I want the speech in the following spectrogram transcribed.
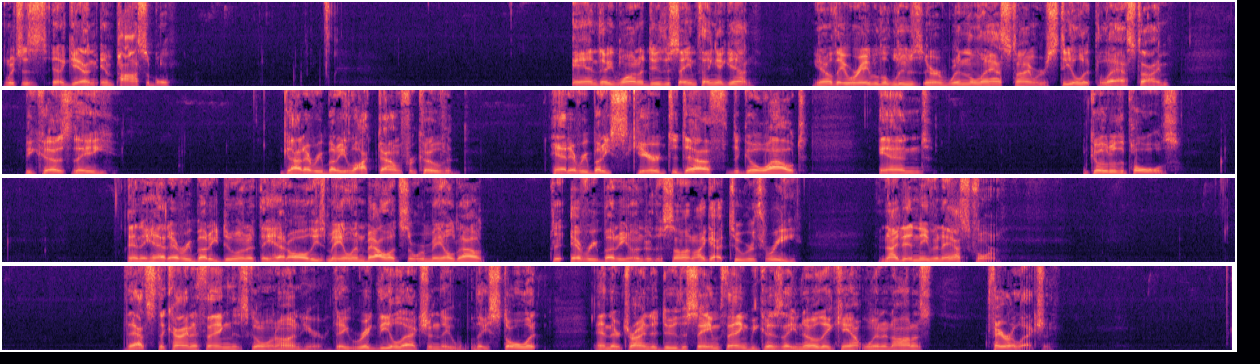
which is, again, impossible. and they want to do the same thing again. You know, they were able to lose or win the last time or steal it the last time because they got everybody locked down for COVID. Had everybody scared to death to go out and go to the polls. And they had everybody doing it. They had all these mail in ballots that were mailed out to everybody under the sun. I got two or three, and I didn't even ask for them. That's the kind of thing that's going on here. They rigged the election, they they stole it, and they're trying to do the same thing because they know they can't win an honest, fair election.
